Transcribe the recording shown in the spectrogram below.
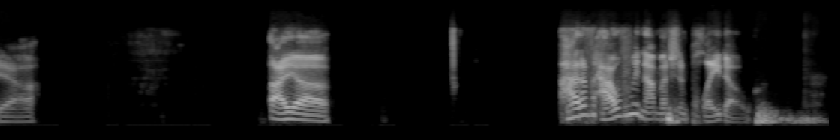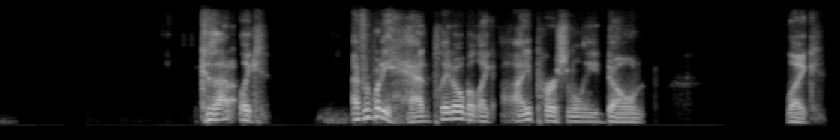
Yeah. I uh how have how have we not mentioned Play-Doh? Cause I don't like everybody had Play-Doh, but like I personally don't like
